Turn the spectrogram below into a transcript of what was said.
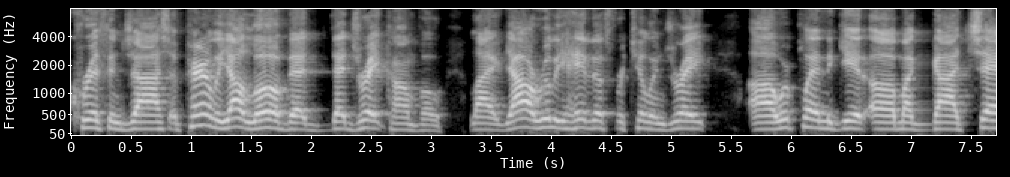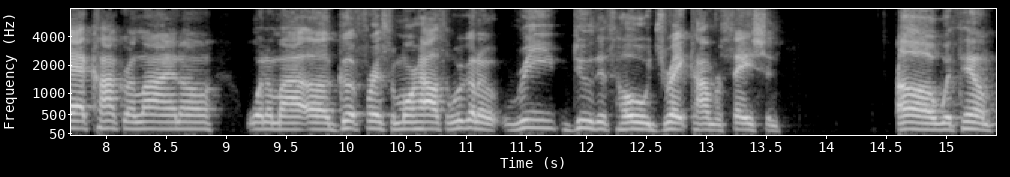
Chris and Josh. Apparently, y'all love that that Drake convo. Like y'all really hated us for killing Drake. Uh, we're planning to get uh, my guy Chad Conquering Lion on, one of my uh, good friends from Morehouse, and we're gonna redo this whole Drake conversation uh, with him.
